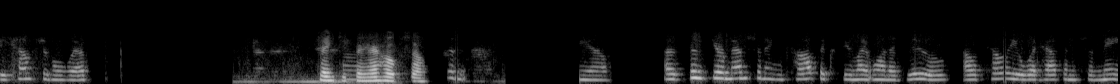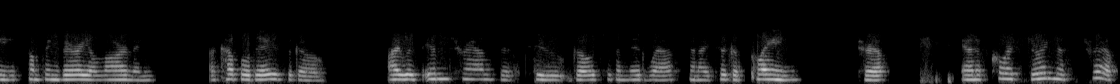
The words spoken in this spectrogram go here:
be comfortable with. Thank you, Faye. I hope so. Yeah. Uh, since you're mentioning topics you might want to do, I'll tell you what happened to me, something very alarming, a couple days ago. I was in transit to go to the Midwest, and I took a plane trip. And of course, during this trip,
